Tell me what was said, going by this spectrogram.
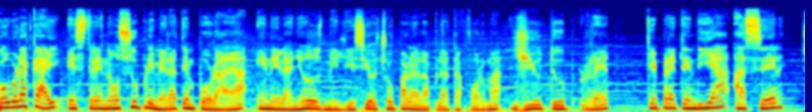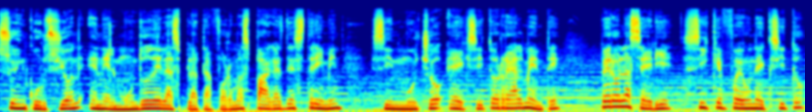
Cobra Kai estrenó su primera temporada en el año 2018 para la plataforma YouTube Red, que pretendía hacer su incursión en el mundo de las plataformas pagas de streaming sin mucho éxito realmente, pero la serie sí que fue un éxito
